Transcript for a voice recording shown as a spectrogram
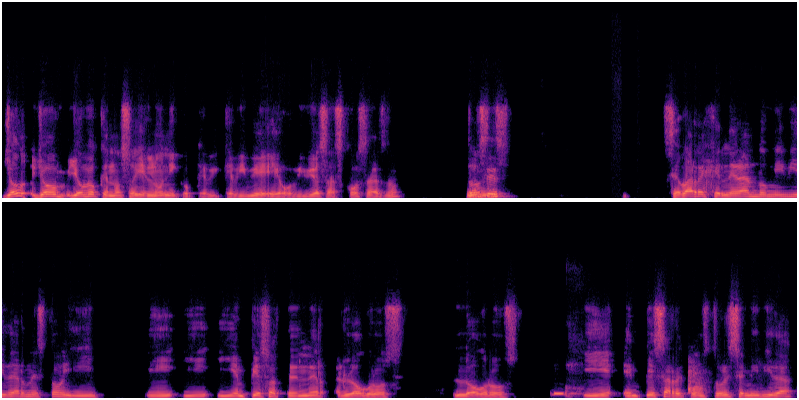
yo, yo, yo veo que no soy el único que, que vive o vivió esas cosas, ¿no? Entonces, se va regenerando mi vida, Ernesto, y, y, y, empiezo a tener logros, logros, y empieza a reconstruirse mi vida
